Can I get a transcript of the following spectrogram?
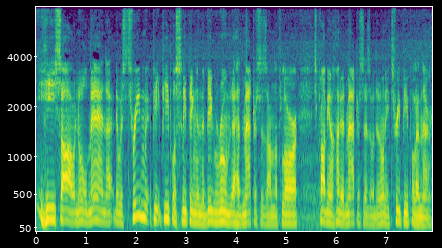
he saw an old man. Uh, there was three pe people sleeping in the big room that had mattresses on the floor. It's probably a hundred mattresses, but there's only three people in there.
